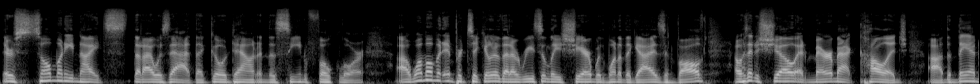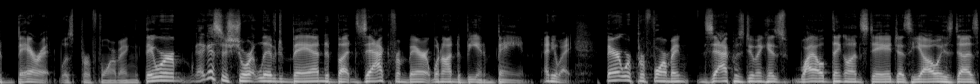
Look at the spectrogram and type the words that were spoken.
There's so many nights that I was at that go down in the scene folklore. Uh, one moment in particular that I recently shared with one of the guys involved. I was at a show at Merrimack College. Uh, the band Barrett was performing. They were, I guess, a short-lived band, but Zach from Barrett went on to be in Bane. Anyway, Barrett were performing. Zach was doing his wild thing on stage, as he always does.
